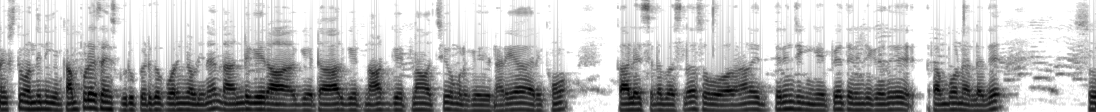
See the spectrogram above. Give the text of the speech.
நெக்ஸ்ட்டு வந்து நீங்கள் கம்ப்யூட்டர் சயின்ஸ் குரூப் எடுக்க போகிறீங்க அப்படின்னா இந்த and gate or gate or gate not கேட்லாம் வச்சு உங்களுக்கு நிறையா இருக்கும். காலேஜ் சிலபஸில் ஸோ அதனால் தெரிஞ்சுக்கிங்க. இப்போயே தெரிஞ்சுக்கிறது ரொம்ப நல்லது. ஸோ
